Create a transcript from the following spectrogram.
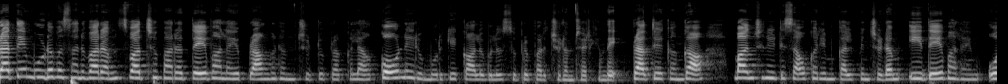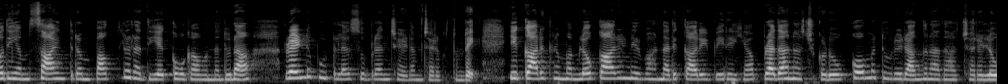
ప్రతి మూడవ శనివారం స్వచ్ఛ భారత్ దేవాలయ ప్రాంగణం చుట్టుప్రక్కల కోనేరు మురికి కాలువలు శుభ్రపరచడం జరిగింది. ప్రత్యేకంగా మంచినీటి సౌకర్యం కల్పించడం ఈ దేవాలయం ఉదయం సాయంత్రం భక్తుల రద్దీ ఎక్కువగా ఉన్నందున రెండు పూటల శుభ్రం చేయడం జరుగుతుంది. ఈ కార్యక్రమంలో కార్యనిర్వహణాధికారి వీరయ్య ప్రధాన అర్చకుడు కోమటూరి రంగనాథాచార్యులు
